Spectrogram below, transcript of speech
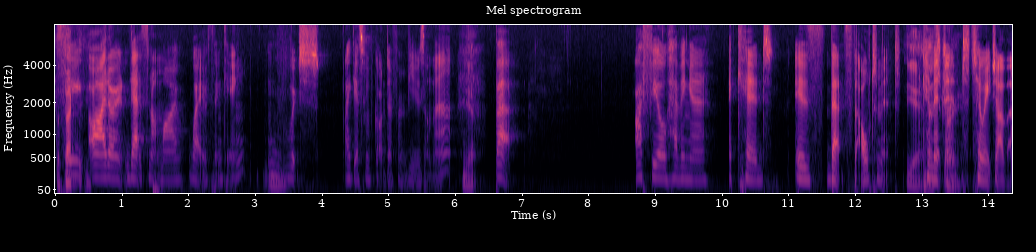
The See, fact that I don't. That's not my way of thinking. Mm. Which I guess we've got different views on that. yeah. But I feel having a a kid is that's the ultimate Yeah, commitment to each other.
